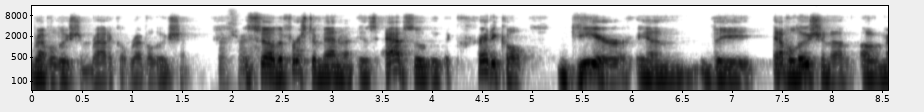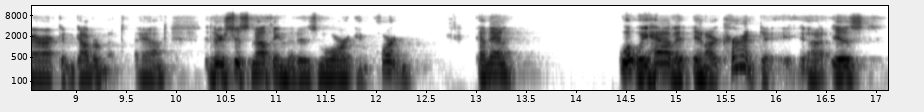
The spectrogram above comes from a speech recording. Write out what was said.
revolution, radical revolution. That's right. So the First Amendment is absolutely the critical gear in the evolution of, of American government. And there's just nothing that is more important. And then what we have in our current day uh, is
